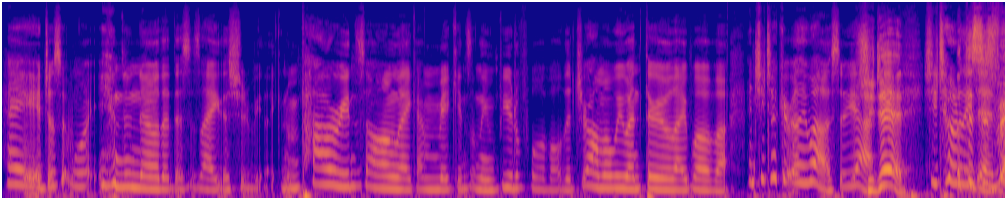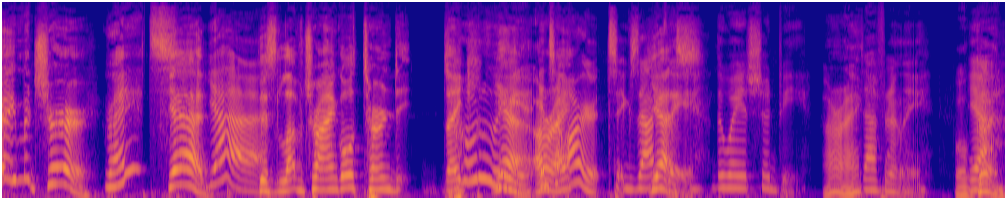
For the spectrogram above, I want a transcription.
hey, I just want you to know that this is like this should be like an empowering song. Like I'm making something beautiful of all the drama we went through, like blah blah blah. And she took it really well. So yeah. She did. She But totally this did. is very mature. Right? Yeah. Yeah. This love triangle turned like totally yeah. All into right. art. Exactly. Yes. The way it should be. All right. Definitely. Well, Yeah. good.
